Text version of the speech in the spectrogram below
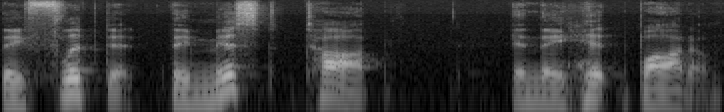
They flipped it. They missed top and they hit bottom.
